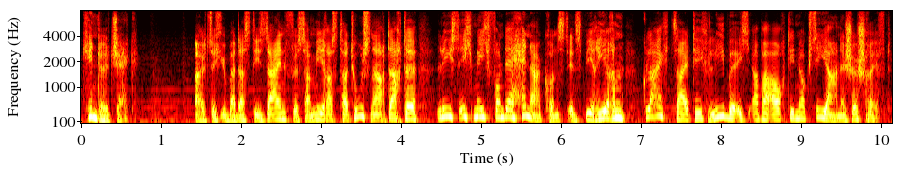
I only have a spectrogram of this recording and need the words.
Kindlejack. Als ich über das Design für Samiras Tattoos nachdachte, ließ ich mich von der Henna-Kunst inspirieren, gleichzeitig liebe ich aber auch die noxianische Schrift.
